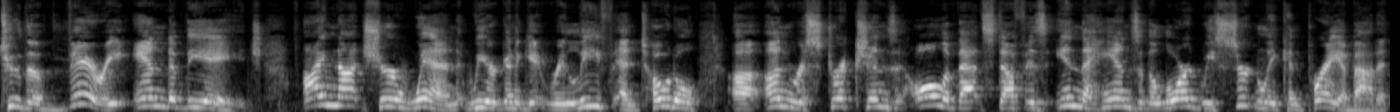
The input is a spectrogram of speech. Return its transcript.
to the very end of the age. I'm not sure when we are going to get relief and total uh, unrestrictions. All of that stuff is in the hands of the Lord. We certainly can pray about it.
